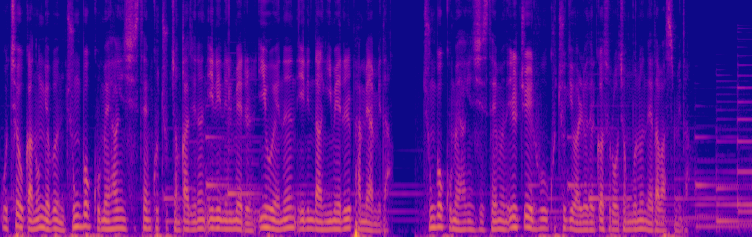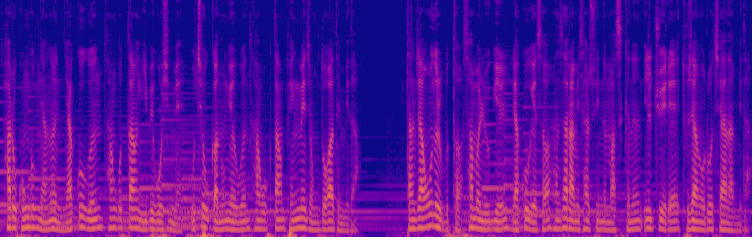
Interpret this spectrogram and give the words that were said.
우체국과 농협은 중복 구매 확인 시스템 구축 전까지는 1인 1매를, 이후에는 1인당 2매를 판매합니다. 중복 구매 확인 시스템은 일주일 후 구축이 완료될 것으로 정부는 내다봤습니다. 하루 공급량은 약국은 한 곳당 250매, 우체국과 농협은 한 곳당 100매 정도가 됩니다. 당장 오늘부터 3월 6일 약국에서 한 사람이 살 수 있는 마스크는 일주일에 두 장으로 제한합니다.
